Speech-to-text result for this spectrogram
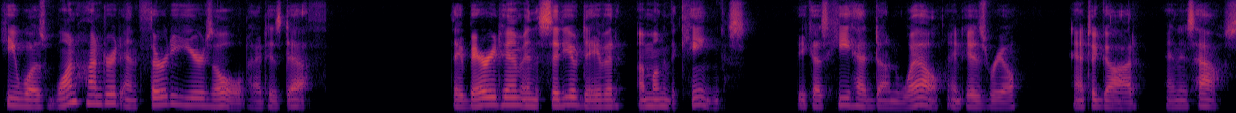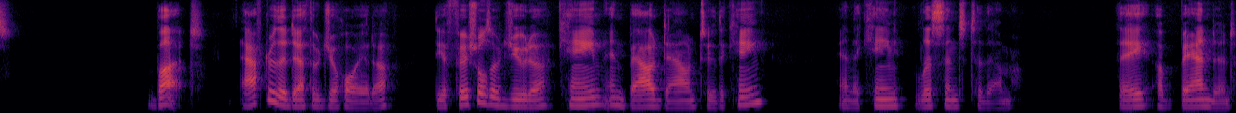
He was one hundred and thirty years old at his death. They buried him in the city of David among the kings, because he had done well in Israel and to God and his house. But after the death of Jehoiada, the officials of Judah came and bowed down to the king, and the king listened to them. They abandoned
